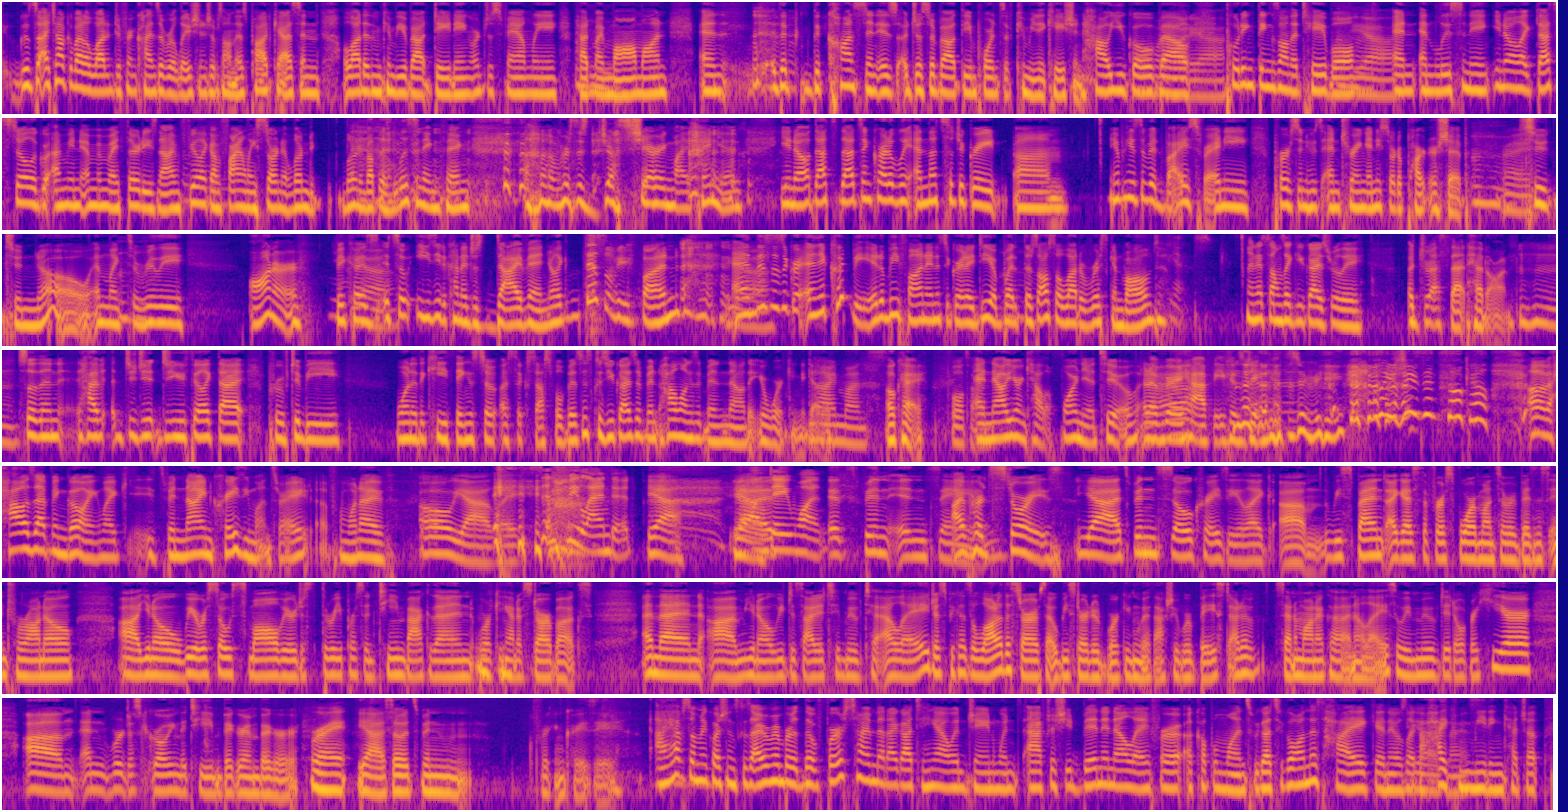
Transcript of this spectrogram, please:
because I talk about a lot of different kinds of relationships on this podcast, and a lot of them can be about dating or just family. Had Mm-hmm. my mom on, and the the constant is just about the importance of communication, how you go Oh about God, yeah. putting things on the table, Yeah. and and listening. You know, like that's still. A, gr- I mean, I'm in my 30s now. I feel like I'm finally starting to learn to learn about this listening thing uh, versus just sharing my opinion. You know, that's that's incredibly, and that's such a great. Um, you know, piece of advice for any person who's entering any sort of partnership Right. to to know and like to really honor because Yeah. it's so easy to kind of just dive in. You're like, this will be fun, and this is a great, and it could be, it'll be fun, and it's a great idea, but there's also a lot of risk involved. yes. And it sounds like you guys really address that head on. Mm-hmm. So then, have did you do you feel like that proved to be one of the key things to a successful business? Because you guys have been, how long has it been now that you're working together? Nine months. Okay, Full time. And now you're in California too, and I'm very happy because Jane gets to be. like she's in SoCal. Um, how has that been going? Like it's been nine crazy months, right? Uh, From what I've, Oh yeah, like Since we landed. yeah, Yeah. on day one. It's been insane. I've heard stories. Yeah, it's been so crazy. Like, um, we spent, I guess, the first four months of our business in Toronto. Uh, you know, we were so small. We were just three person team back then, working out of Starbucks. And then, um, you know, we decided to move to LA just because a lot of the startups that we started working with actually were based out of Santa Monica and LA. So we moved it over here. Um, and we're just growing the team bigger and bigger. Right. Yeah, so it's been freaking crazy. I have so many questions because I remember the first time that I got to hang out with Jane when after she'd been in LA for a couple months, we got to go on this hike and it was like Yeah, a hike nice. meeting catch up.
